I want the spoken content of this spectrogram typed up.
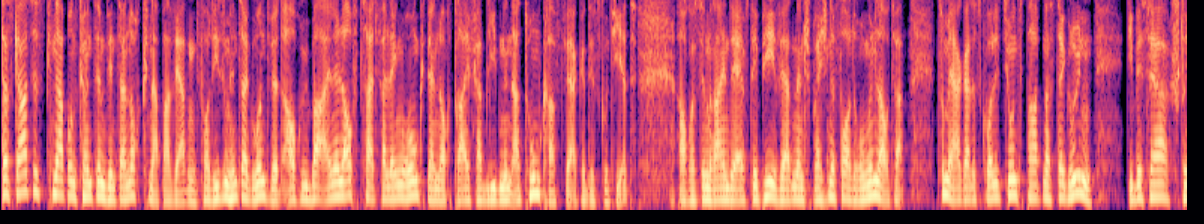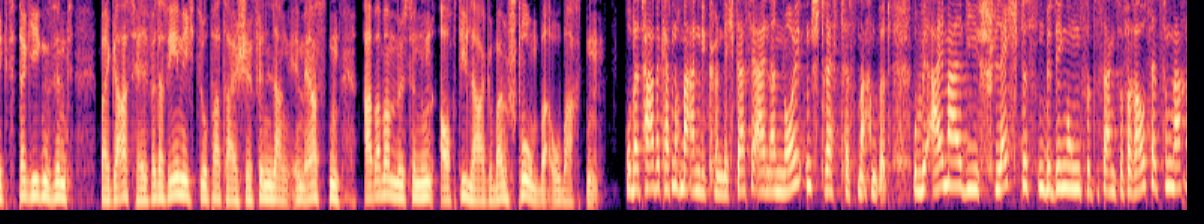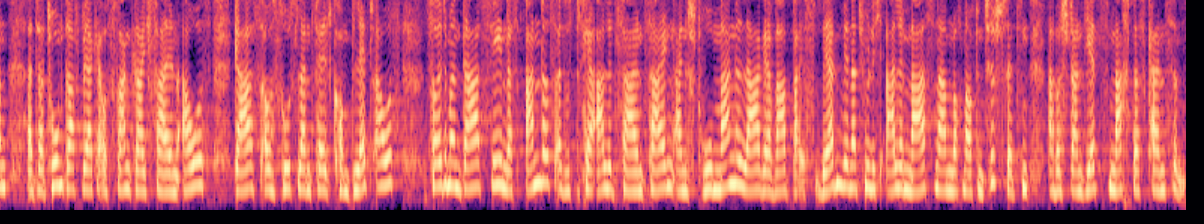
Das Gas ist knapp und könnte im Winter noch knapper werden. Vor diesem Hintergrund wird auch über eine Laufzeitverlängerung der noch drei verbliebenen Atomkraftwerke diskutiert. Auch aus den Reihen der FDP werden entsprechende Forderungen lauter. Zum Ärger des Koalitionspartners der Grünen, die bisher strikt dagegen sind. Bei Gas helfe das eh nicht, so Parteichefin Lang im ersten. Aber man müsse nun auch die Lage beim Strom beobachten. Robert Habeck hat noch mal angekündigt, dass er einen erneuten Stresstest machen wird, wo wir einmal die schlechtesten Bedingungen sozusagen zur Voraussetzung machen. Also Atomkraftwerke aus Frankreich fallen aus, Gas aus Russland fällt komplett aus. Sollte man da sehen, dass anders als es bisher alle Zahlen zeigen, eine Strommangellage erwartbar ist, werden wir natürlich alle Maßnahmen noch mal auf den Tisch setzen. Aber Stand jetzt macht das keinen Sinn.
